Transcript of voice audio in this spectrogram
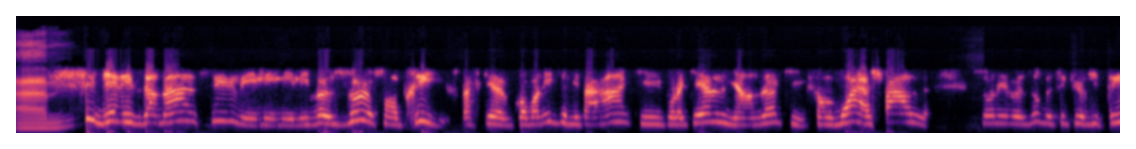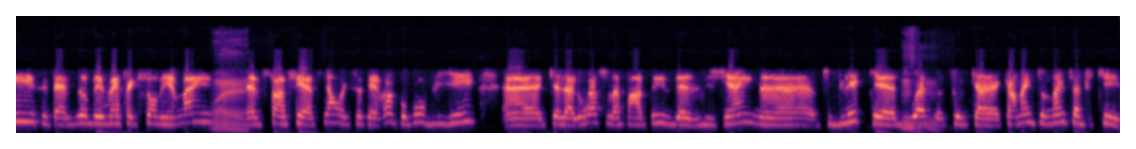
Euh, si, bien évidemment, si les, mesures sont prises, parce que vous comprenez qu'il y a des parents qui, pour lesquels il y en a qui sont moins à cheval sur les mesures de sécurité, c'est-à-dire désinfection des mains, la distanciation, etc. Il ne faut pas oublier euh, que la loi sur la santé et l'hygiène euh, publique euh, doit mhm. quand même tout de même s'appliquer.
